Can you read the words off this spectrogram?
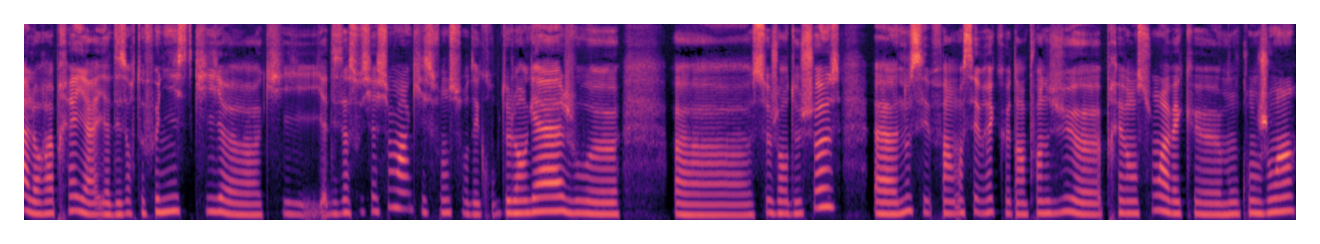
Alors après, il y, a des orthophonistes qui, euh, qui, il y a des associations hein, qui se font sur des groupes de langage ou euh, euh, ce genre de choses. nous, enfin moi, c'est vrai que d'un point de vue prévention, avec mon conjoint,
